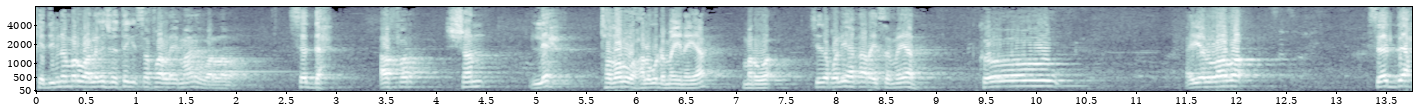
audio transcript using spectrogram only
kadibna mar waa laga soo tegi safa la imaani waa laba saddex afar shan lix todoba waxaa lagu dhammaynayaa marwa. Sida qolyaha qaar ay sameeyaan. Kow iyo laba saddex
